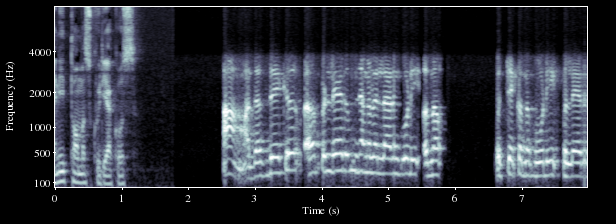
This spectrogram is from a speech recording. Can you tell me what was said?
ആനി തോമസ് കുര്യാക്കോസ്. ആ മദേഴ്സ് ഡേക്ക് പിള്ളേരും ഞങ്ങളെല്ലാവരും കൂടി ഒന്ന് ഉച്ചയ്ക്കൊന്ന് കൂടി പിള്ളേർ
